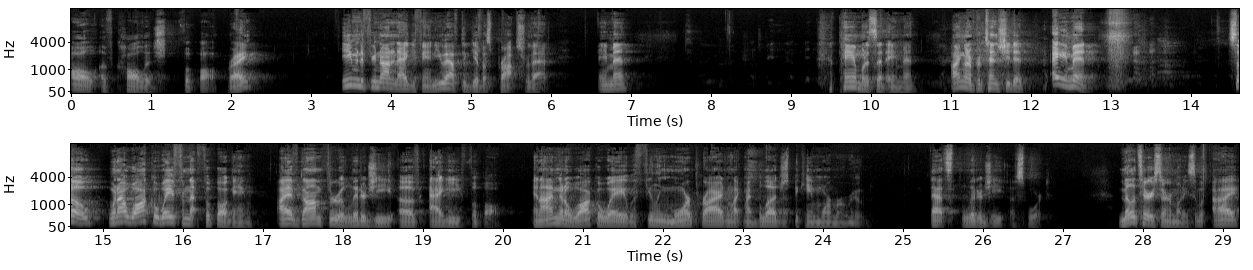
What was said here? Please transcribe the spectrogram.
all of college football, right? Even if you're not an Aggie fan, you have to give us props for that. Amen? Pam would have said amen. I'm going to pretend she did. Amen. So, when I walk away from that football game, I have gone through a liturgy of Aggie football. And I'm going to walk away with feeling more pride and like my blood just became more maroon. That's the liturgy of sport. Military ceremonies. I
